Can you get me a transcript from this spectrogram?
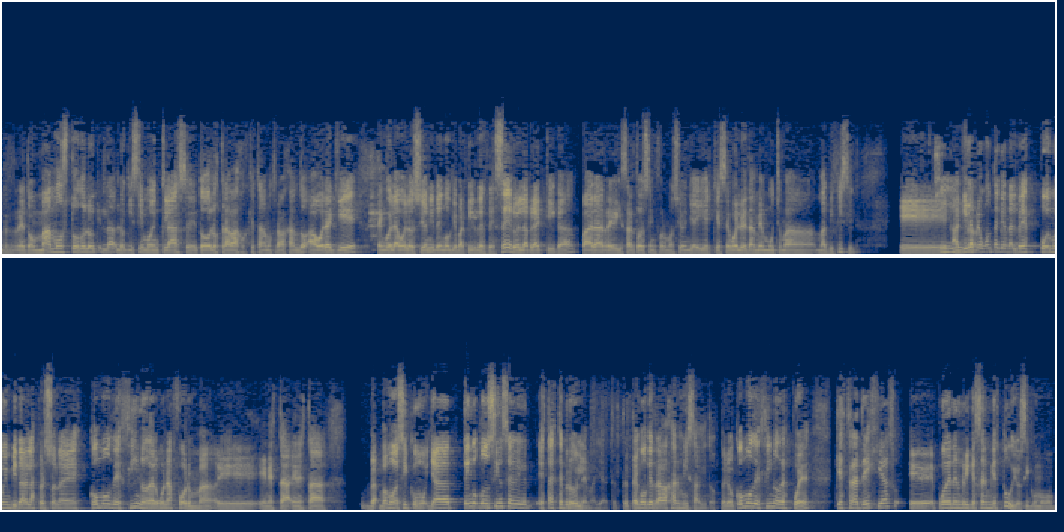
retomamos todo lo que, lo que hicimos en clase, todos los trabajos que estábamos trabajando, ahora que tengo la evaluación y tengo que partir desde cero en la práctica para revisar toda esa información y ahí es que se vuelve también mucho más, más difícil. Eh, aquí la pregunta que tal vez podemos invitar a las personas es cómo defino de alguna forma eh, en esta, en esta vamos a decir como, ya tengo conciencia de que está este problema, ya tengo que trabajar mis hábitos, pero ¿cómo defino después qué estrategias eh, pueden enriquecer mi estudio? Así como,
